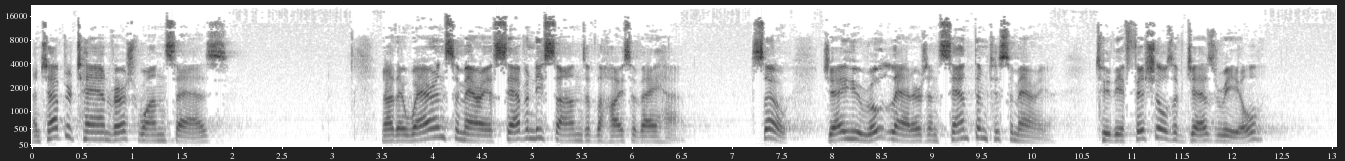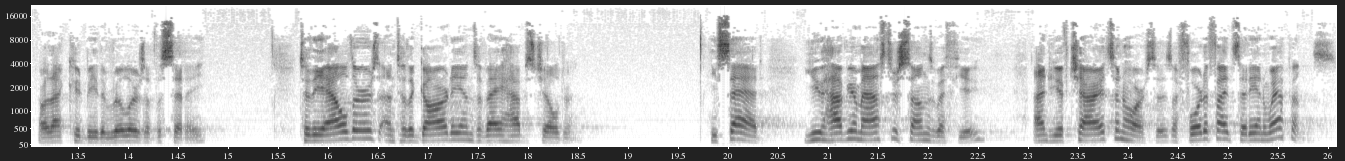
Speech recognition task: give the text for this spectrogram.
And chapter 10, verse 1 says Now there were in Samaria 70 sons of the house of Ahab. So Jehu wrote letters and sent them to Samaria, to the officials of Jezreel, or that could be the rulers of the city, to the elders and to the guardians of Ahab's children. He said, You have your master's sons with you, and you have chariots and horses, a fortified city, and weapons.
